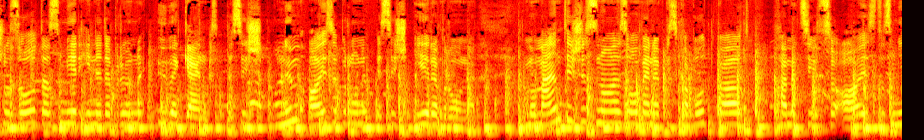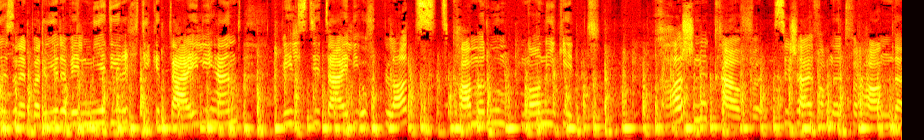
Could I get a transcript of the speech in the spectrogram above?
schon so, dass wir ihnen den Brunnen übergeben. Es ist nicht mehr unser Brunnen, es ist ihr Brunnen. Im Moment ist es noch so, wenn etwas kaputt geht, kommen sie zu uns, dass wir es reparieren, weil wir die richtigen Teile haben, weil es die Teile auf Platz Kamerun noch nicht gibt. Kannst du nicht kaufen, es ist einfach nicht vorhanden.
